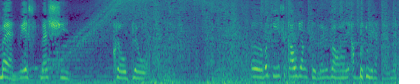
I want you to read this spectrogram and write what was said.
แมนเวสแมชชีนโครโปรเออ เมื่อกี้สเกลยังถึงไม่พอเลยอับบึ้งมาจากไหนเนี่ย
